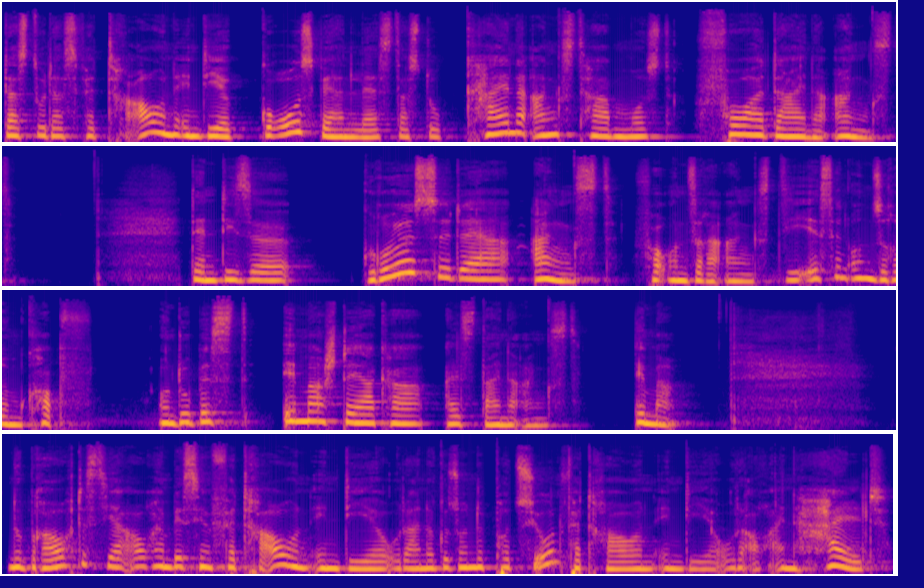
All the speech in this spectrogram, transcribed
dass du das Vertrauen in dir groß werden lässt, dass du keine Angst haben musst vor deiner Angst. Denn diese Größe der Angst vor unserer Angst, die ist in unserem Kopf. Und du bist immer stärker als deine Angst. Immer. Nur braucht es ja auch ein bisschen Vertrauen in dir oder eine gesunde Portion Vertrauen in dir oder auch ein Halt,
